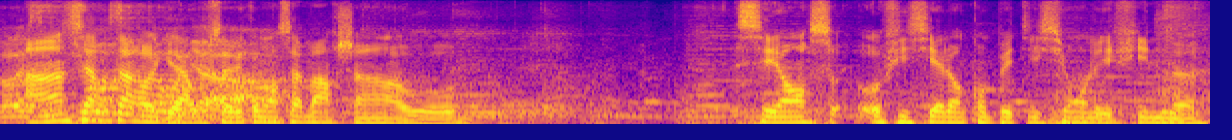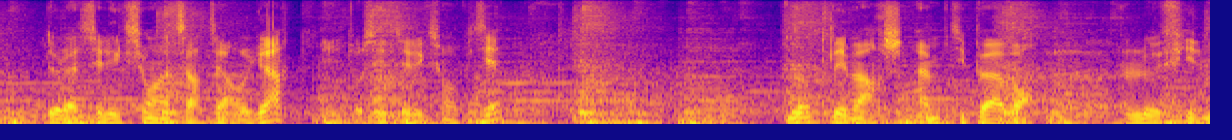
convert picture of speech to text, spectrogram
dans la à un certain regard. Vous savez comment ça marche hein, aux séances officielles en compétition, les films de la sélection Un certain regard, qui est aussi une sélection officielle, montent les marches un petit peu avant le film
